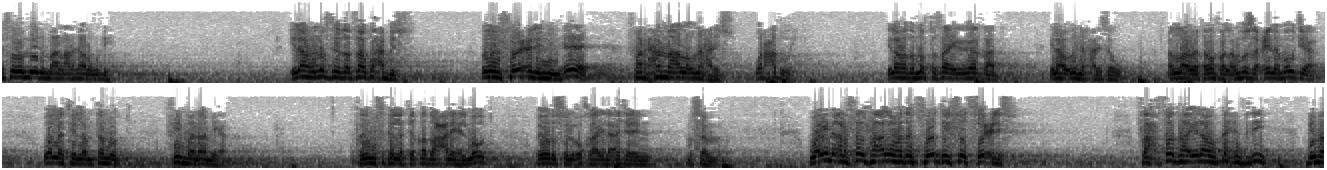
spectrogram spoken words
Isagoo meydin baa la arkaa lagu dhihi. Ilaahu naftiisa saa ku xabiso odan soo celinin ee farxama alla u naxariiso. War cad wey ilahu haddaad nafta saa igaga qaado ilahu ii naxariiso wey allahu yatawafa alanfusa xiina mowtiha walatii lam tamut fii manaamiha. Fayumsik alatii qadaa calayha almowt wayursil ukhra ila ajalin musama wain arsalta allahu haddaad soo daysood soo celiso faxfadha ilaahu ka xifdi bima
